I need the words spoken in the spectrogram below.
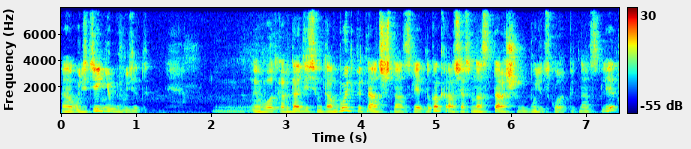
э, у детей не будет. Вот, когда детям там будет 15-16 лет, ну как раз сейчас у нас старшему будет скоро 15 лет,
